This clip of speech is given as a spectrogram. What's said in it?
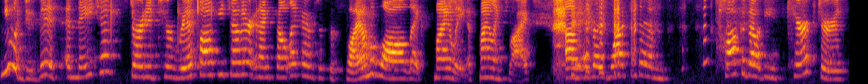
he would do this. And they just started to riff off each other and i felt like i was just a fly on the wall like smiling a smiling fly um, as i watched them talk about these characters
